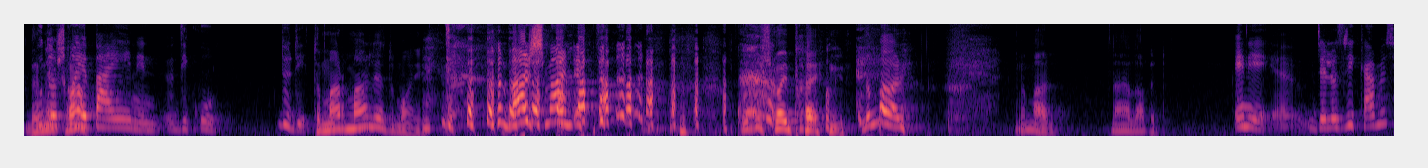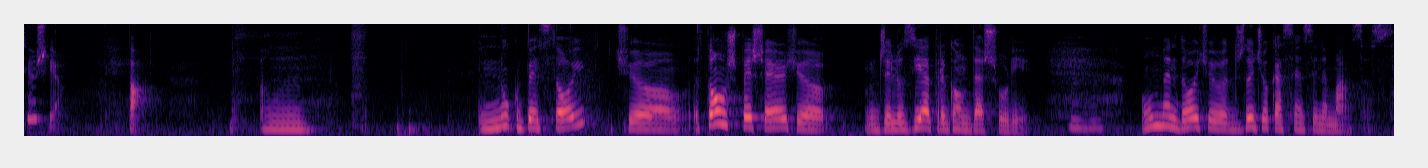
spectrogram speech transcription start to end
Ku do shkoje pa Enin diku? Dy ditë. Të marr malet moj. Bash malet. Ku do shkoj pa Enin? Në mal. Në mal. Na e lapet. Eni, xhelozi ka mes jush a? Po. Ëm Nuk besoj që... Thonë shpesh herë që xhelozia tregon dashuri. Mhm. Unë mendoj që çdo gjë ka sensin e masës.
